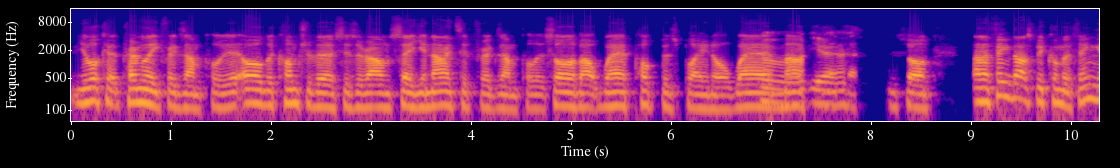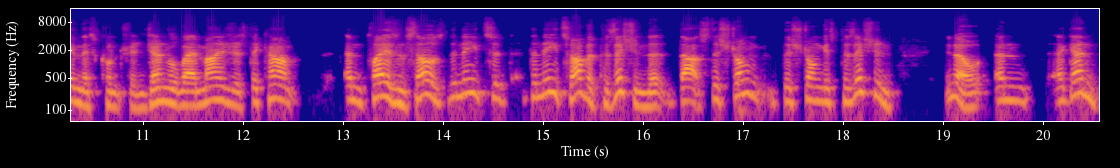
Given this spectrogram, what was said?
You look at Premier League, for example, eh, all the controversies around, say, United, for example. It's all about where Pogba's playing or where oh, Mark yeah, and so on. And I think that's become a thing in this country in general, where managers they can't and players themselves they need to they need to have a position that that's the strong the strongest position, you know. And again,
